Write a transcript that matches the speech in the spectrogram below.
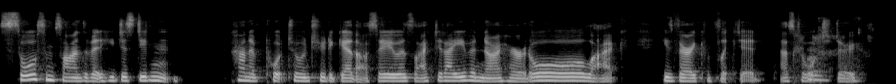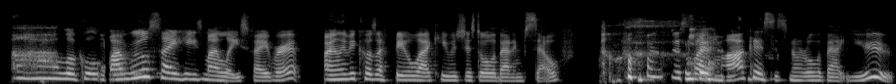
saw some signs of it, he just didn't kind of put two and two together. So he was like, Did I even know her at all? Like, he's very conflicted as to what to do. Ah, uh, look, I will say he's my least favorite, only because I feel like he was just all about himself. just like Marcus, it's not all about you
